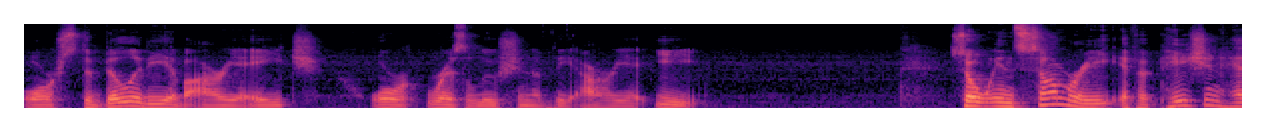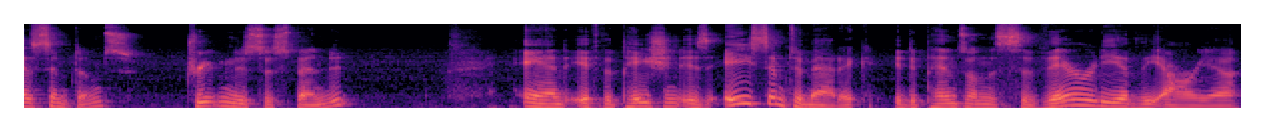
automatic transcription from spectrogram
or stability of ARIA H or resolution of the ARIA E. So, in summary, if a patient has symptoms, treatment is suspended. And if the patient is asymptomatic, it depends on the severity of the ARIA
